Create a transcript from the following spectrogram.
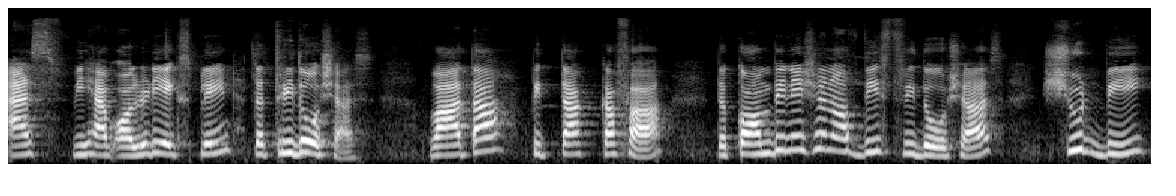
as we have already explained, the three doshas, vata, pitta, kapha, the combination of these three doshas should be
